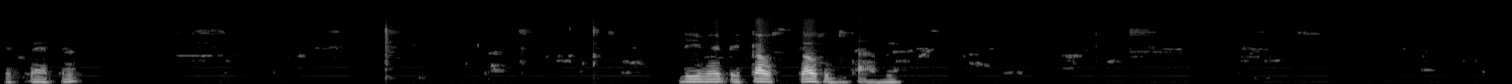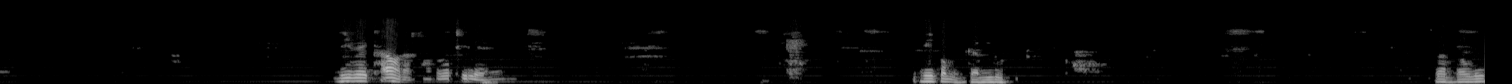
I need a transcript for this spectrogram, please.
เจ็ดแปดนะ ดีไหมเป็ดเก้าเก้าศูนย์สามเลยนี่ไม่เข้านะครับงวดที่แล้วนี่ก็เหมือนกันหลุดส่วนตรงนี้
